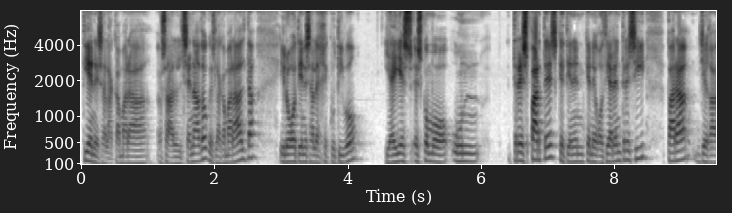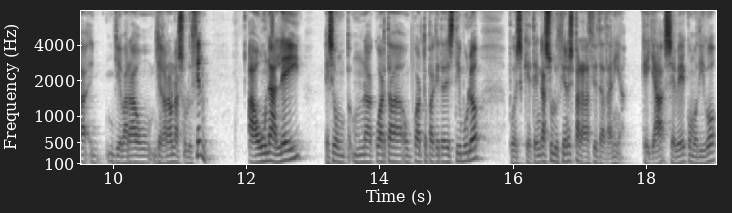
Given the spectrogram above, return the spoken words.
tienes a la Cámara, o sea, al Senado, que es la Cámara Alta, y luego tienes al Ejecutivo, y ahí es, como un, tres partes que tienen que negociar entre sí para llegar, llevar a, llegar a una solución, a una ley, es un, una cuarta, un cuarto paquete de estímulo, pues que tenga soluciones para la ciudadanía, que ya se ve, como digo,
